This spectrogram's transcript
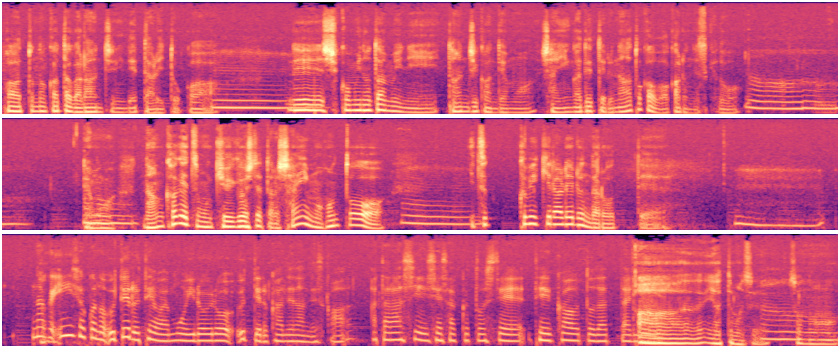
パートの方がランチに出たりとか。で仕込みのために短時間でも社員が出てるなとかは分かるんですけど。でも何ヶ月も休業してたら社員も本当うん。いつ首切られるんだろうって。うん。なんか飲食の打てる手はもういろいろ打ってる感じなんですか？新しい施策としてテイクアウトだったり。ああやってます。その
